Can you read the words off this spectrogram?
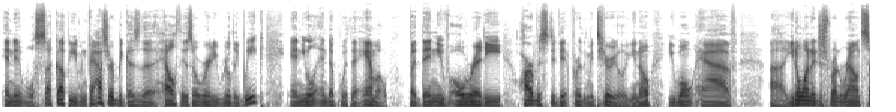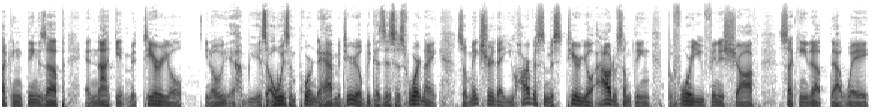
and it will suck up even faster because the health is already really weak, and you will end up with the ammo. But then you've already harvested it for the material. You know, you won't have. Uh, you don't want to just run around sucking things up and not get material you know, it's always important to have material because this is Fortnite. So make sure that you harvest the material out of something before you finish off sucking it up. That way,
